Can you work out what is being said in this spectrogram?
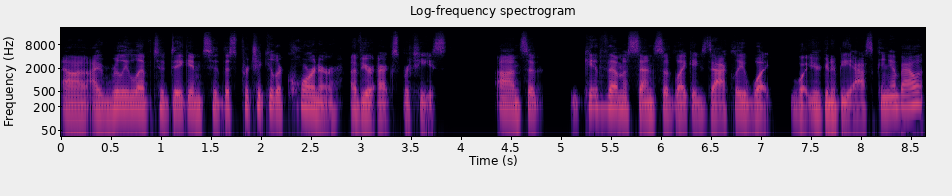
Uh, I really love to dig into this particular corner of your expertise. Um, so give them a sense of like exactly what what you're going to be asking about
